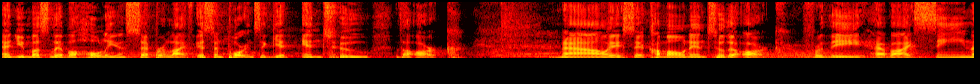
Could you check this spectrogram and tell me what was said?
And you must live a holy and separate life. It's important to get into the ark. Now he said, Come on into the ark, for thee have I seen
